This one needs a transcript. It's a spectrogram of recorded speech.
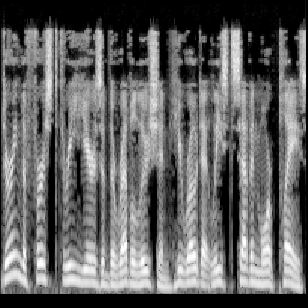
During the first three years of the Revolution he wrote at least seven more plays,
